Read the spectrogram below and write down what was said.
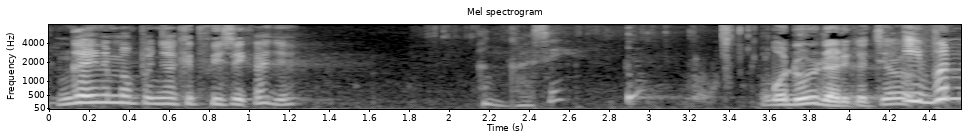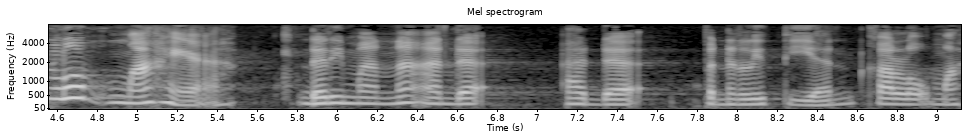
Enggak ini emang penyakit fisik aja. enggak sih Gue dulu dari kecil even lo mah ya dari mana ada ada penelitian kalau mah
